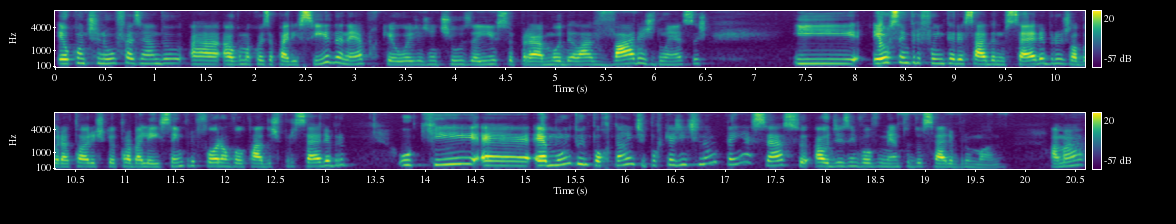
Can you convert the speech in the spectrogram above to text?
eu continuo fazendo a, ah, alguma coisa parecida, né? Porque hoje a gente usa isso para modelar várias doenças. E eu sempre fui interessada no cérebro, os laboratórios que eu trabalhei sempre foram voltados para o cérebro, o que é, é muito importante porque a gente não tem acesso ao desenvolvimento do cérebro humano. A maior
